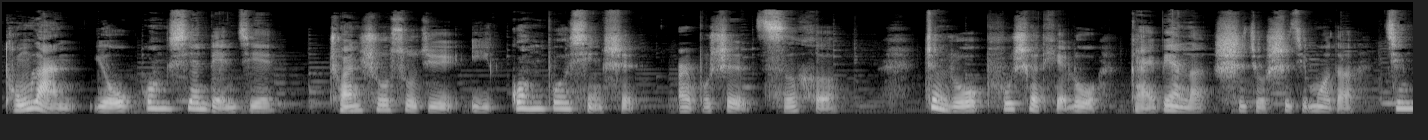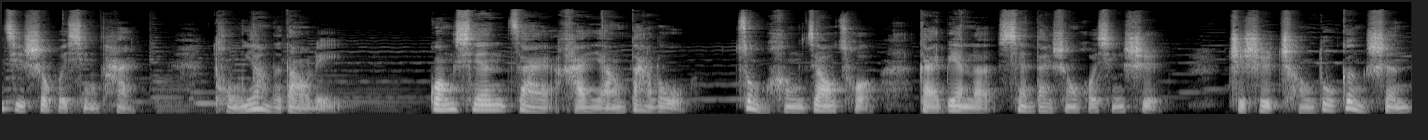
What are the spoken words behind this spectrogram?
铜缆由光纤连接，传输数据以光波形式，而不是磁核。正如铺设铁路改变了19世纪末的经济社会形态，同样的道理，光纤在海洋大陆纵横交错，改变了现代生活形式，只是程度更深，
